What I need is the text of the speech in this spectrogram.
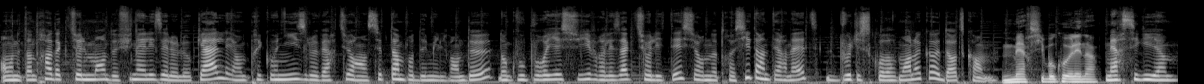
On est en train actuellement de finaliser le local et on préconise l'ouverture en septembre 2022. Donc vous pourriez suivre les actualités sur notre site internet britishschoolofmonaco.com. Merci beaucoup Elena. Merci Guillaume.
